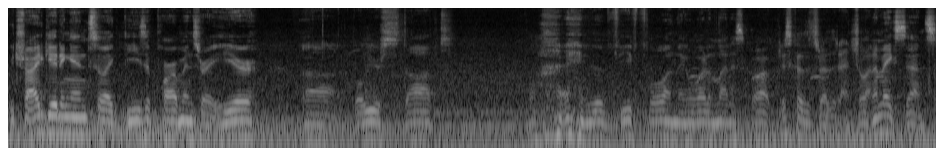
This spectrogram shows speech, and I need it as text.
We tried getting into like these apartments right here uh, but we were stopped by the people and they wouldn't let us go up just because it's residential and it makes sense.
